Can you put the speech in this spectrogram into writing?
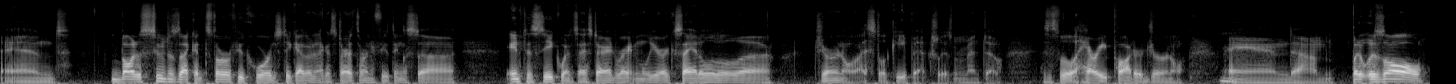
and about as soon as I could throw a few chords together and I could start throwing a few things uh, into sequence, I started writing lyrics. I had a little uh, journal I still keep actually as a memento. It's this little Harry Potter journal, and um, but it was all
